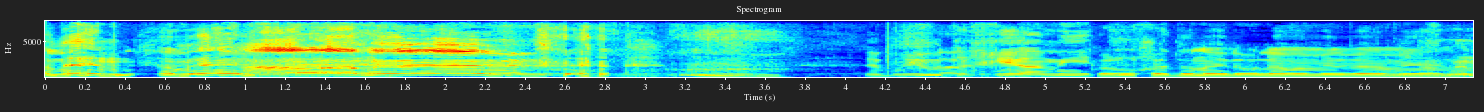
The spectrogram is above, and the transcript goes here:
אמן, אמן. אמן! לבריאות אחי עמית. ברוך אדוני לעולם, אמן ואמן.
